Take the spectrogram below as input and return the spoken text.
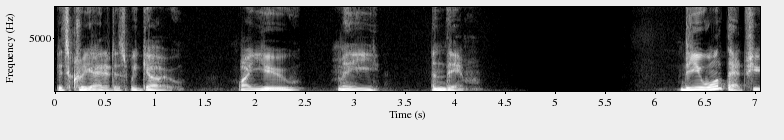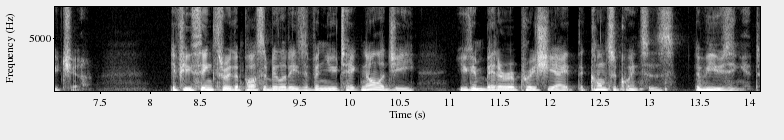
it's created as we go by you, me, and them. Do you want that future? If you think through the possibilities of a new technology, you can better appreciate the consequences of using it.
